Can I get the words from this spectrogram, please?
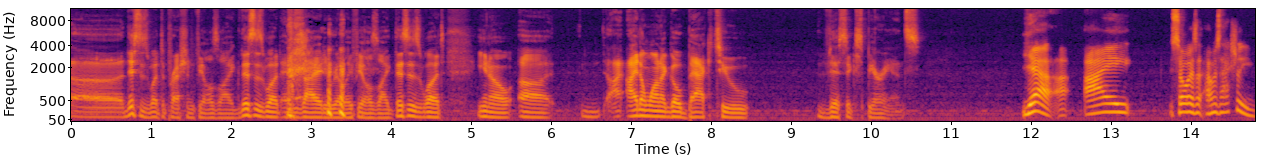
uh, this is what depression feels like. This is what anxiety really feels like. This is what, you know, uh, I, I don't want to go back to this experience. Yeah, I so as I was actually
